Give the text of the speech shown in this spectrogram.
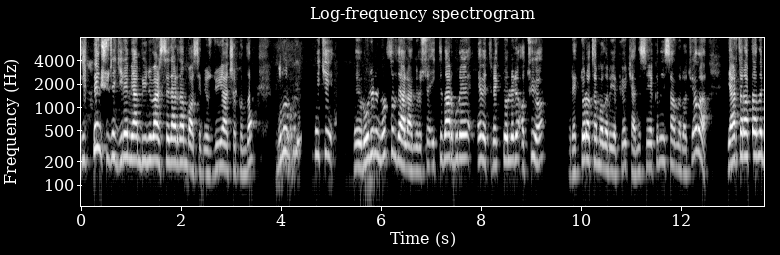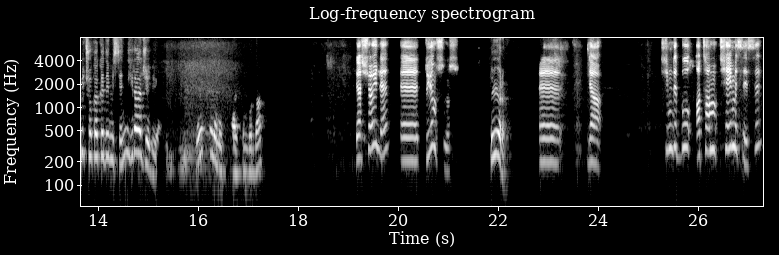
ilk 500'e giremeyen bir üniversitelerden bahsediyoruz dünya çapında. Bunun peki e, rolünü nasıl değerlendiriyorsun? İktidar buraya evet rektörleri atıyor. Rektör atamaları yapıyor. Kendisine yakın insanlar atıyor ama diğer taraftan da birçok akademisyeni ihraç ediyor. Ne söylemek istersin buradan? Ya şöyle, e, duyuyor musunuz? Duyuyorum. E, ya şimdi bu atam şey meselesi,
